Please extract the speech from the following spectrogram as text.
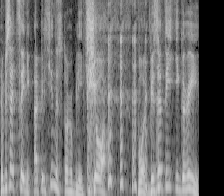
написать ценник, апельсины 100 рублей. Все. Вот, без этой игры.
